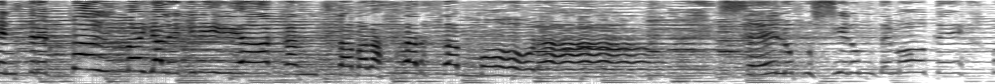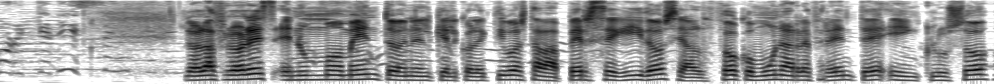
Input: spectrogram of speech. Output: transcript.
entre palma y alegría, cantaba la zarza mora. Se lo pusieron de mote Lola Flores, en un momento en el que el colectivo estaba perseguido, se alzó como una referente e incluso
